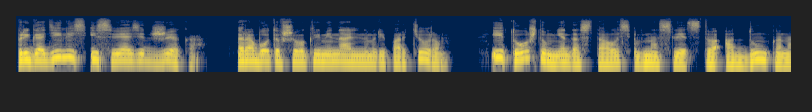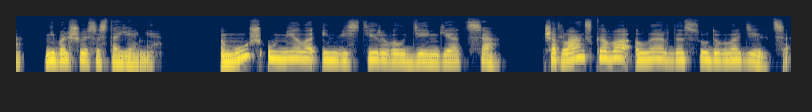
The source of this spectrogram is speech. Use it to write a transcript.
Пригодились и связи Джека, работавшего криминальным репортером и то, что мне досталось в наследство от Дункана, небольшое состояние. Муж умело инвестировал деньги отца, шотландского лэрда-судовладельца,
